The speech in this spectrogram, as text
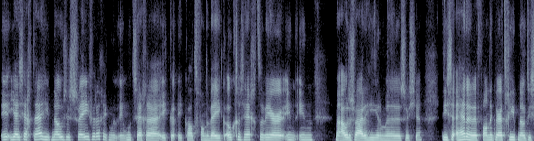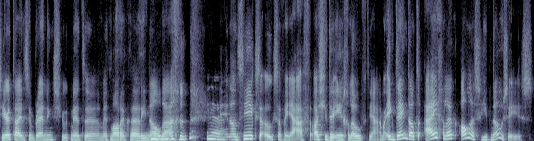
jij zegt hè, hypnose is zweverig. Ik moet, ik moet zeggen, ik, ik had van de week ook gezegd weer in, in mijn ouders waren hier mijn zusje. Die ze hè, van ik werd gehypnotiseerd tijdens een branding shoot met, uh, met Mark uh, Rinalda. Mm En dan zie ik ze ook zo van ja, als je erin gelooft, ja. Maar ik denk dat eigenlijk alles hypnose is.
